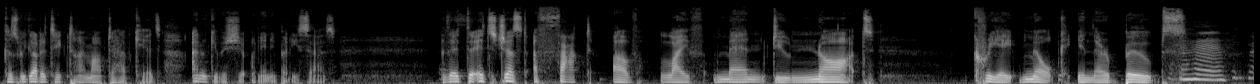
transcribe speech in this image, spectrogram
Because we got to take time off to have kids. I don't give a shit what anybody says. That It's just a fact of life. Men do not create milk in their boobs. Mm-hmm.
